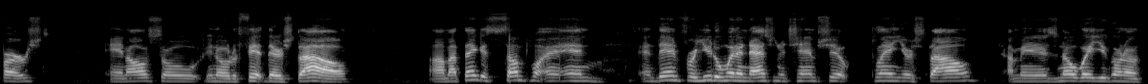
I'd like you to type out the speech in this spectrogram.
first and also, you know, to fit their style, um, I think at some point, and and then for you to win a national championship playing your style, I mean, there's no way you're gonna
